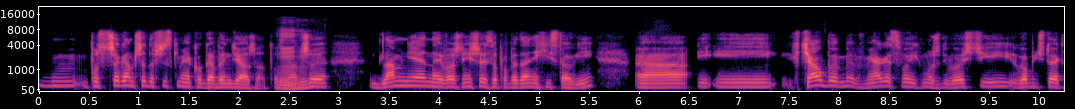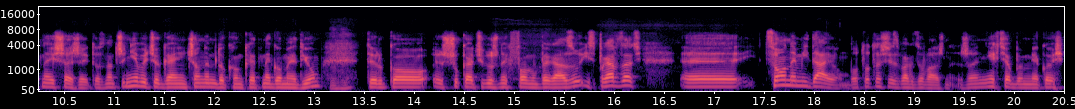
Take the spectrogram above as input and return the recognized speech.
mm, postrzegam przede wszystkim jako gawędziarza. To mhm. znaczy, dla mnie najważniejsze jest opowiadanie historii i, i, chciałbym w miarę swoich możliwości robić to jak najszerzej. To znaczy, nie być ograniczonym do konkretnego medium, mhm. tylko szukać różnych form wyrazu i sprawdzać, e, co one mi dają, bo to też jest bardzo ważne, że nie chciałbym jakoś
